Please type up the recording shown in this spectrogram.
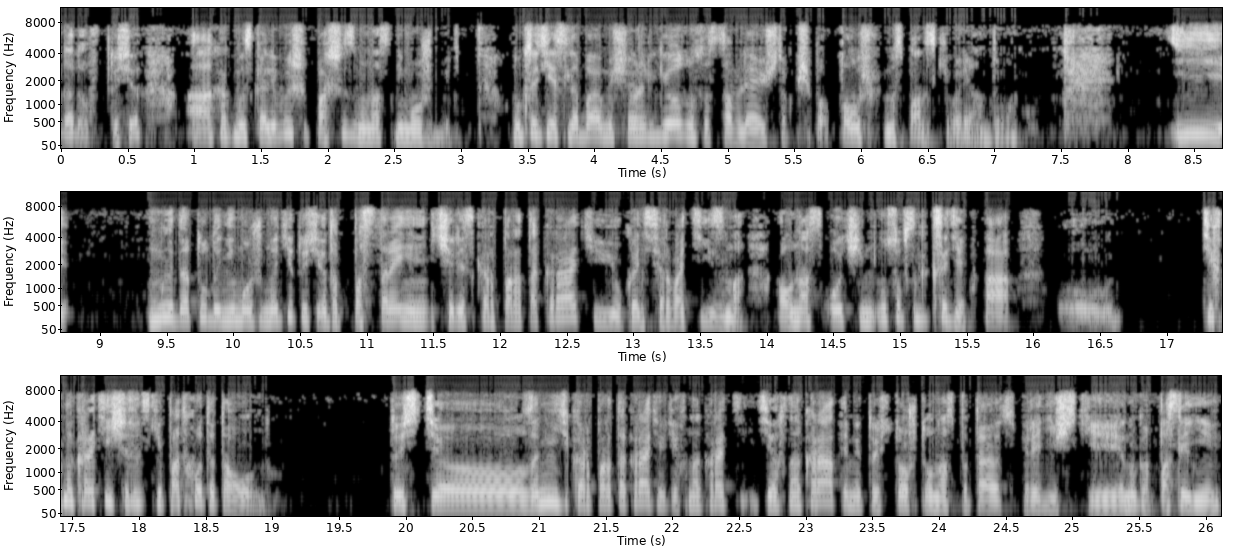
годов. То есть, а как мы сказали выше, фашизм у нас не может быть. Ну, кстати, если добавим еще религиозную составляющую, так вообще получим испанский вариант его. И мы до туда не можем найти, то есть это построение через корпоратократию консерватизма, а у нас очень, ну, собственно, кстати, а, технократический подход – это он. То есть э, замените корпоратократию технократи, технократами, то есть то, что у нас пытаются периодически, ну, как последние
